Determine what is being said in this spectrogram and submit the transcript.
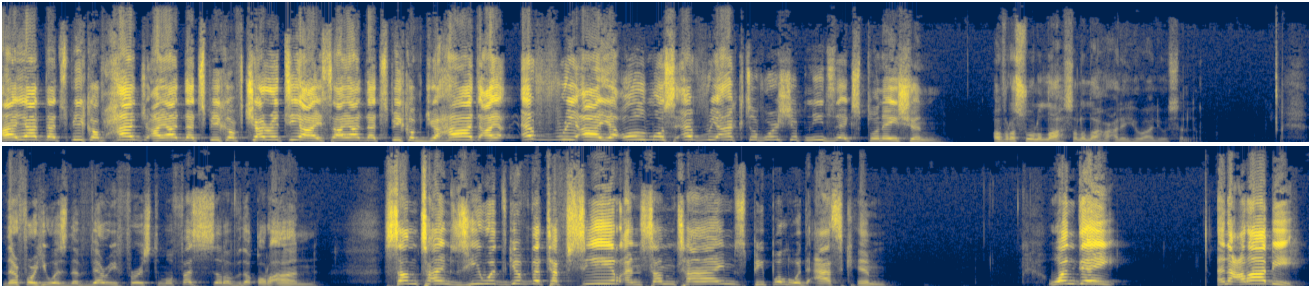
ayat that speak of Hajj, ayat that speak of charity, ayat that speak of jihad, ayat, every ayah, almost every act of worship needs the explanation of Rasulullah sallallahu alayhi wa sallam. Therefore, he was the very first mufassir of the Quran. Sometimes he would give the tafsir, and sometimes people would ask him. One day, an Arabi,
